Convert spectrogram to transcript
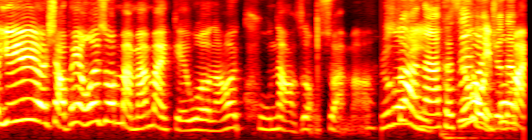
有有有，小朋友会说买买买给我，然后会哭闹，这种算吗？如果啊，可是我觉得爸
